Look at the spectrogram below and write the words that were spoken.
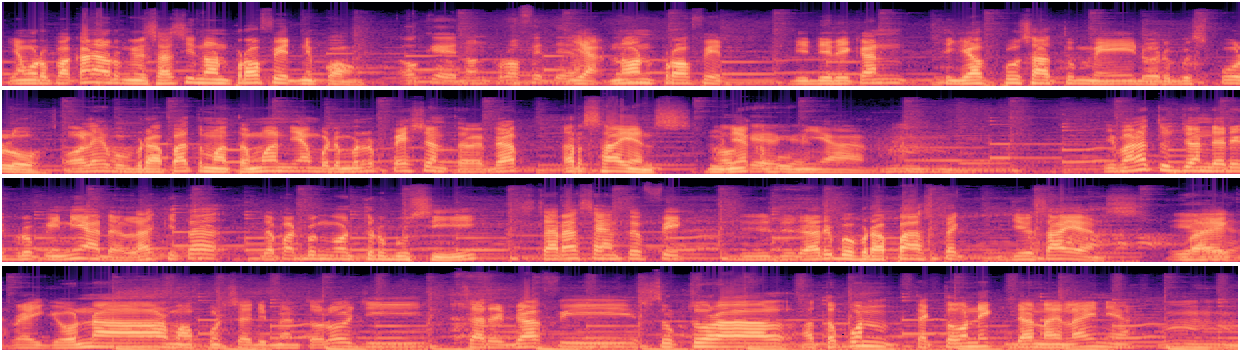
yang merupakan organisasi non-profit nih, Pong. Oke, non profit ya. Ya, non-profit. Didirikan 31 Mei 2010 oleh beberapa teman-teman yang benar-benar passion terhadap earth science, dunia oke. kebumian. Hmm. Di mana tujuan dari grup ini adalah kita dapat berkontribusi secara saintifik dari beberapa aspek geoscience, Iya, baik iya. regional maupun sedimentologi, stratigrafi, struktural ataupun tektonik dan lain-lainnya. Hmm.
